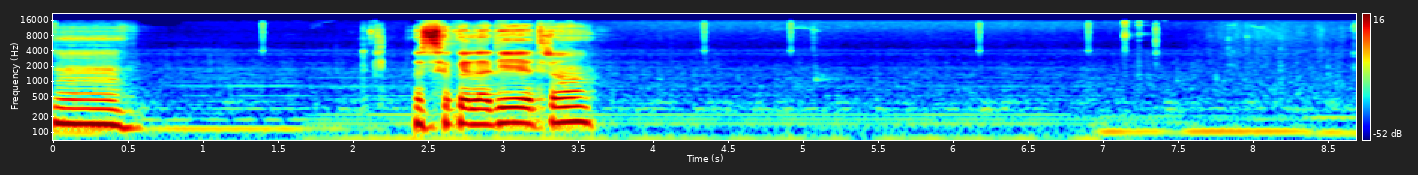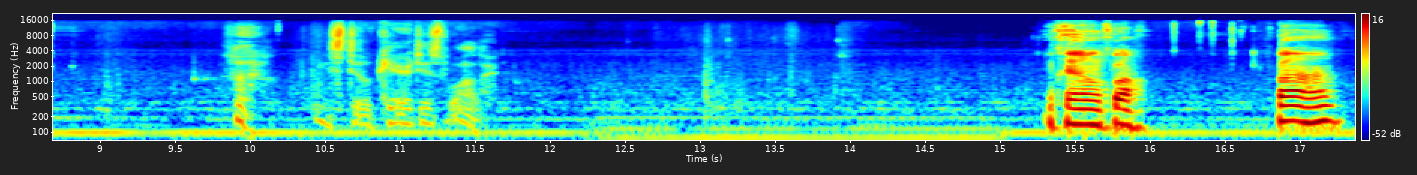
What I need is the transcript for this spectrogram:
Mm. Questa è quella dietro? Huh. He still carried his wallet. Ok, non qua. Qua? eh?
